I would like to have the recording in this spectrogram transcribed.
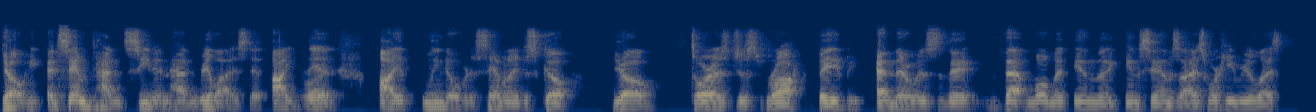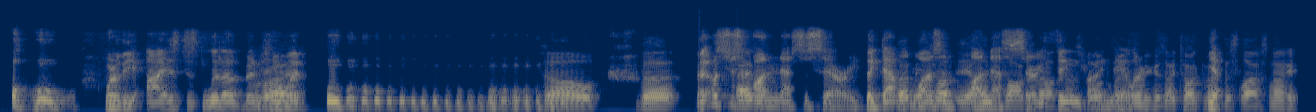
yo, he, and Sam hadn't seen it and hadn't realized it. I Right. did. I leaned over to Sam and I just go, yo, Torres just rocked baby. And there was the that moment in the in Sam's eyes where he realized, oh, where the eyes just lit up and he went, oh. So the that was just unnecessary. Like that was an yeah, unnecessary thing by Naylor. because I talked about Yep. this last night.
